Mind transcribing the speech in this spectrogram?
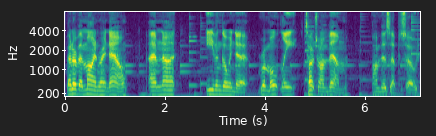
better than mine right now. I am not even going to remotely touch on them on this episode.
